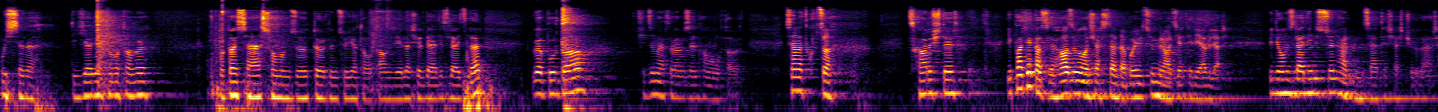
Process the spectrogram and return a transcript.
Bu hissədə digər yataq otağı. Burada isə sonuncu, dördüncü yataq otağımız yerləşir dəyərli izləyicilər. Və burada ikinci mərtəbəmizin hamam otağı. Sənət kupça çıxarışdır. İpotekası hazır olan şəxslər də bu ev üçün müraciət edə bilər. Videonu izlədiyiniz üçün hər birinizə təşəkkürlər.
